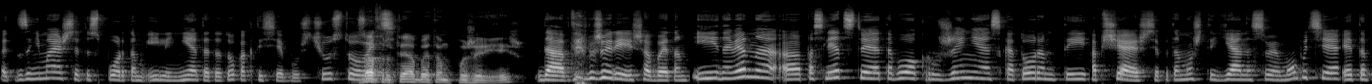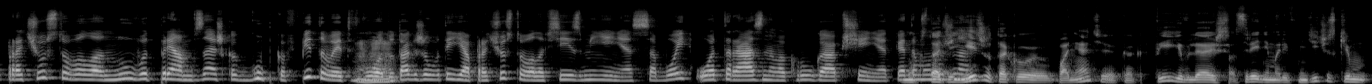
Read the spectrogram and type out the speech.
э, занимаешься ты спортом или нет, это то, как ты себя будешь чувствовать. Завтра ты об этом пожалеешь. Да, ты пожалеешь об этом. И, наверное, а, последствия того окружения, с которым ты общаешься, потому что я на своем опыте это прочувствовала, ну вот прям, знаешь, как губка впитывает в воду, так же вот и я прочувствовала все изменения с собой от разного круга общения. К этому ну, кстати, нужно... есть же такое понятие, как ты являешься средним арифметическим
